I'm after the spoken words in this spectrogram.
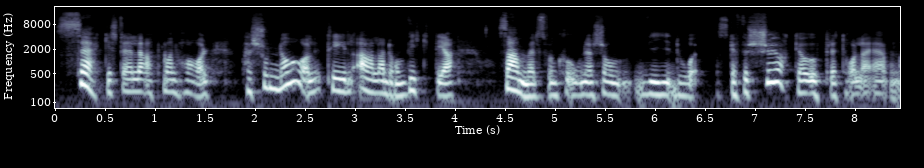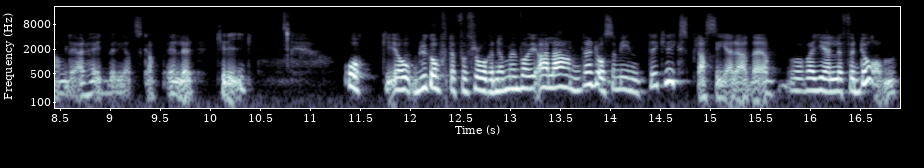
säkerställa att man har personal till alla de viktiga samhällsfunktioner som vi då ska försöka upprätthålla även om det är höjd beredskap eller krig. Och jag brukar ofta få frågan, men vad är alla andra då som inte är krigsplacerade? Och vad gäller för dem?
